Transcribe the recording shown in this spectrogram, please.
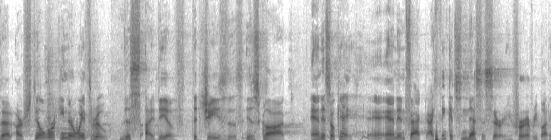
that are still working their way through this idea of that Jesus is God. And it's okay. And in fact, I think it's necessary for everybody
